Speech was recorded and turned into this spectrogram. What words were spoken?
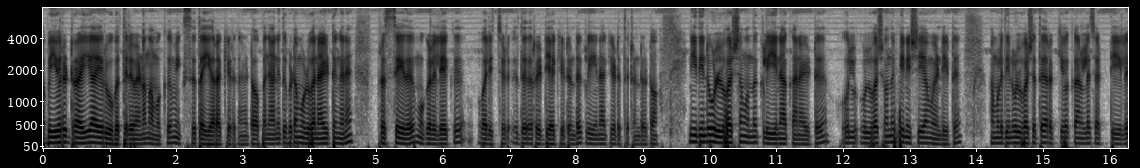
അപ്പോൾ ഈ ഒരു ഡ്രൈ ആയ രൂപത്തിൽ വേണം നമുക്ക് മിക്സ് തയ്യാറാക്കി എടുക്കാൻ കേട്ടോ. അപ്പോൾ ഞാനിതിവിടെ മുഴുവനായിട്ട് ഇങ്ങനെ പ്രസ് ചെയ്ത് മുകളിലേക്ക് വലിച്ച് ഇത് റെഡിയാക്കിയിട്ടുണ്ട് ക്ലീൻ ആക്കി എടുത്തിട്ടുണ്ട് കേട്ടോ. ഇനി ഇതിന്റെ ഉൾവശം ഒന്ന് ക്ലീൻ ആക്കാനായിട്ട് ഉൾ ഉൾവശം ഒന്ന് ഫിനിഷ് ചെയ്യാൻ വേണ്ടിയിട്ട് നമ്മളിതിന്റെ ഉൾവശത്ത് ഇറക്കി വെക്കാനുള്ള ചട്ടിയിൽ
